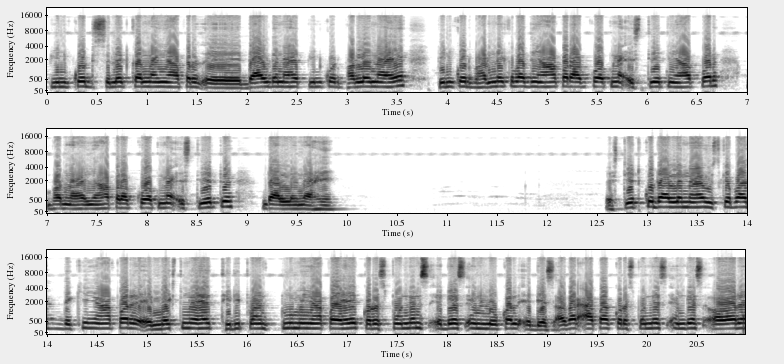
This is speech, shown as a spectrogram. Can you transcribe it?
पिन कोड सिलेक्ट करना है। यहाँ पर डाल देना है पिन कोड भर लेना है। पिन कोड भरने के बाद यहाँ पर आपको अपना स्टेट यहाँ पर भरना है। यहाँ पर आपको अपना स्टेट डाल लेना है। स्टेट को डाल लेना है। उसके बाद देखिए यहाँ पर नेक्स्ट में है थ्री पॉइंट टू में यहाँ पर है correspondence address and local address अगर आपका कोरस्पोंडेंस एड्रेस और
